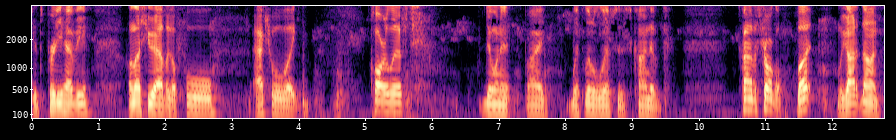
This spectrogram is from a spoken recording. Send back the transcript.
it's pretty heavy. Unless you have like a full actual like car lift, doing it by with little lifts is kind of it's kind of a struggle, but we got it done.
